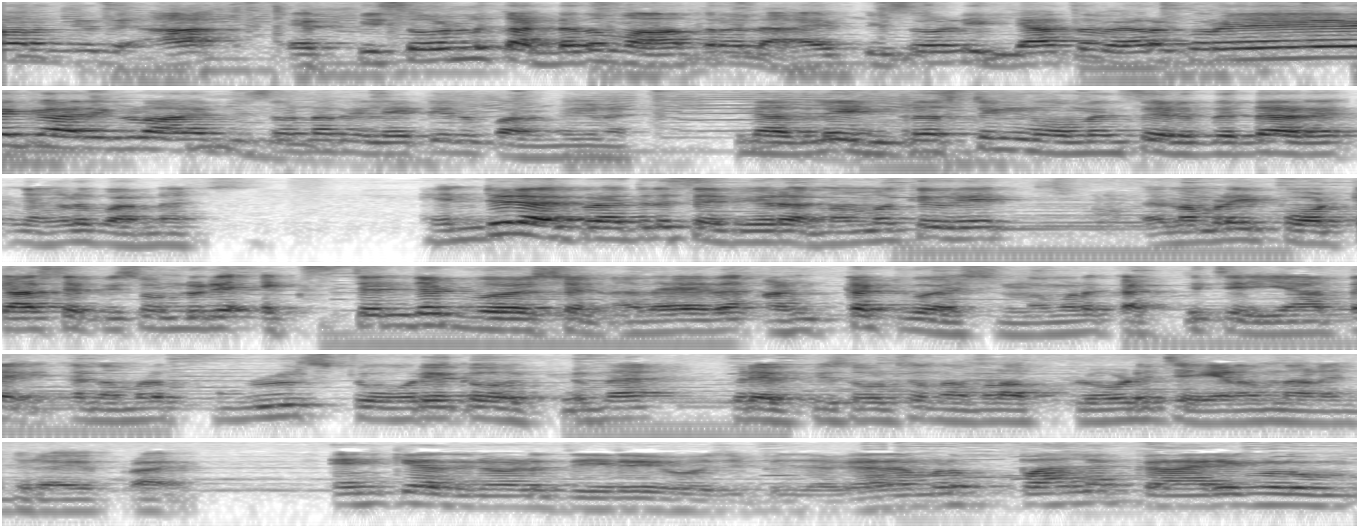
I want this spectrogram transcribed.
പറഞ്ഞത്. ആ എപ്പിസോഡിൽ കണ്ടത് മാത്രല്ല. ആ എപ്പിസോഡിൽ ഇല്ലാത്ത വേറെ കുറെ കാര്യങ്ങളും ആ എപ്പിസോഡിനെ റിലേറ്റ് ചെയ്ത് പറഞ്ഞിരിക്കണേ. പിന്നെ അതിലെ ഇൻട്രസ്റ്റിംഗ് മൊമെന്റ്സ് എടുത്തിട്ടാണ് ഞങ്ങൾ പറഞ്ഞത്. എന്റെ ഒരു അഭിപ്രായത്തിൽ സെമീറ നമുക്ക് ഒരു നമ്മുടെ ഈ പോഡ്കാസ്റ്റ് എപ്പിസോഡിന്റെ ഒരു എക്സ്റ്റെൻഡഡ് വേർഷൻ അതായത് അൺകട്ട് വേർഷൻ നമ്മൾ കട്ട് ചെയ്യാത്ത നമ്മുടെ ഫുൾ സ്റ്റോറി ഒക്കെ വെക്കുന്ന ഒരു എപ്പിസോഡ്സ് നമ്മൾ അപ്ലോഡ് ചെയ്യണം എന്നാണ് എന്റെ ഒരു അഭിപ്രായം. എനിക്ക് അതിനോട് തീരെ യോജിപ്പില്ല. കാരണം നമ്മൾ പല കാര്യങ്ങളും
